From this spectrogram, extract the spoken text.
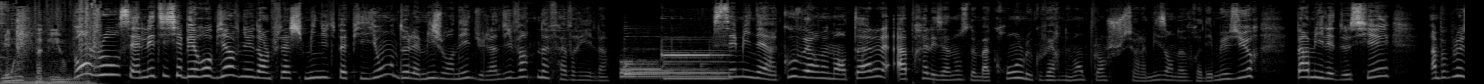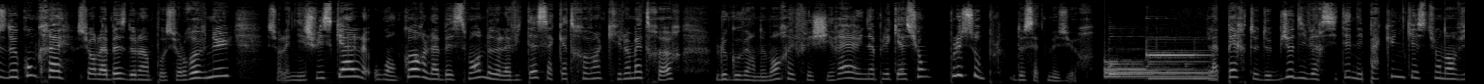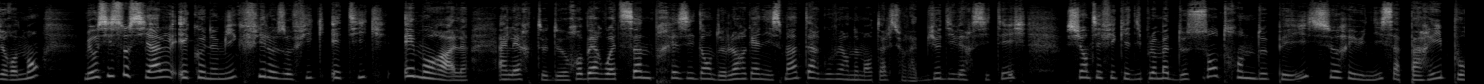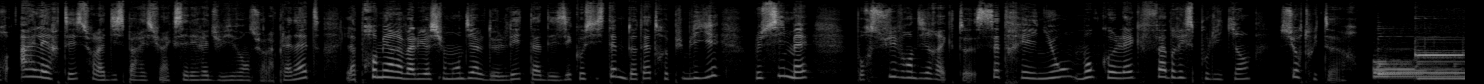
Bonjour, c'est Anne-Laetitia Béraud. Bienvenue dans le Flash Minute Papillon de la mi-journée du lundi 29 avril. Séminaire gouvernemental. Après les annonces de Macron, le gouvernement planche sur la mise en œuvre des mesures. Parmi les dossiers, un peu plus de concret sur la baisse de l'impôt sur le revenu, sur les niches fiscales ou encore l'abaissement de la vitesse à 80 km/h. Le gouvernement réfléchirait à une application plus souple de cette mesure. La perte de biodiversité n'est pas qu'une question d'environnement, mais aussi sociale, économique, philosophique, éthique et morale. Alerte de Robert Watson, président de l'organisme intergouvernemental sur la biodiversité. Scientifiques et diplomates de 132 pays se réunissent à Paris pour alerter sur la disparition accélérée du vivant sur la planète. La première évaluation mondiale de l'état des écosystèmes doit être publiée le 6 mai. Pour suivre en direct cette réunion, mon collègue Fabrice Pouliquin sur Twitter.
